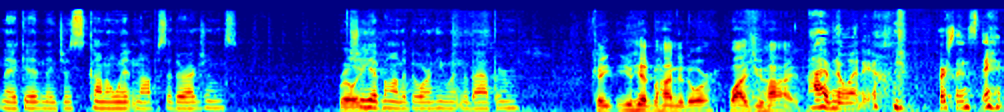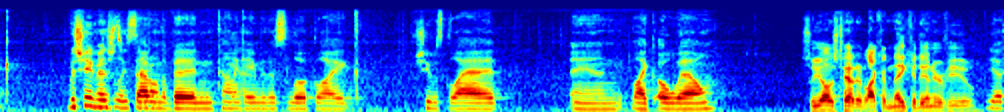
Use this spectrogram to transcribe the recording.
naked and they just kind of went in opposite directions. Really? She hid behind the door and he went in the bathroom. Okay, you hid behind the door. Why'd you hide? I have no idea. First instinct. But she eventually sat on the bed and kind of gave me this look like she was glad and like, oh well. So y'all just had a, like a naked interview? Yeah.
